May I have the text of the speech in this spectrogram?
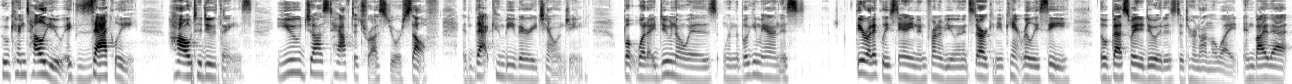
who can tell you exactly how to do things. You just have to trust yourself, and that can be very challenging. But what I do know is when the boogeyman is theoretically standing in front of you and it's dark and you can't really see, the best way to do it is to turn on the light. And by that,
